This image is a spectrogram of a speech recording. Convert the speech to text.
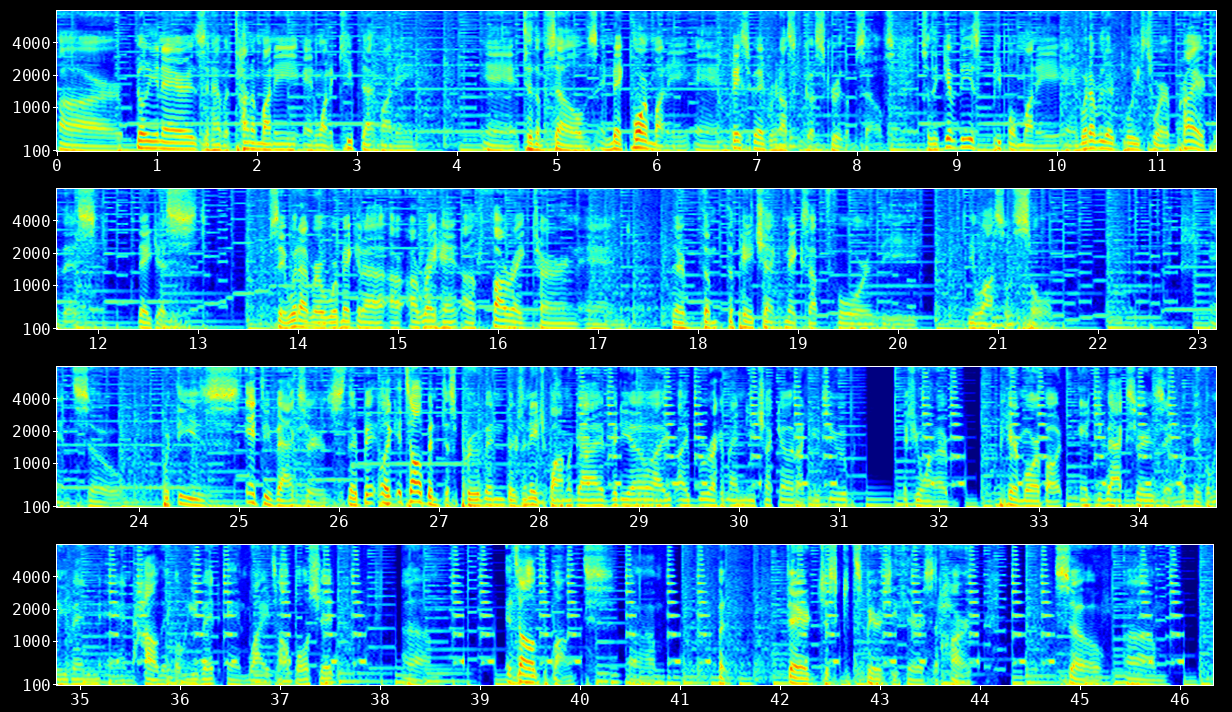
are billionaires and have a ton of money and want to keep that money and, to themselves and make more money, and basically everyone else can go screw themselves. So they give these people money, and whatever their beliefs were prior to this, they just say, whatever, we're making a, a, a right hand, a far right turn, and the, the paycheck makes up for the, the loss of soul. And so with these anti-vaxxers, they're ba- like it's all been disproven. There's an Hbomberguy video I, I recommend you check out on YouTube if you want to hear more about anti vaxxers and what they believe in and how they believe it and why it's all bullshit. Um, it's all debunked, um, but they're just conspiracy theorists at heart. So um,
